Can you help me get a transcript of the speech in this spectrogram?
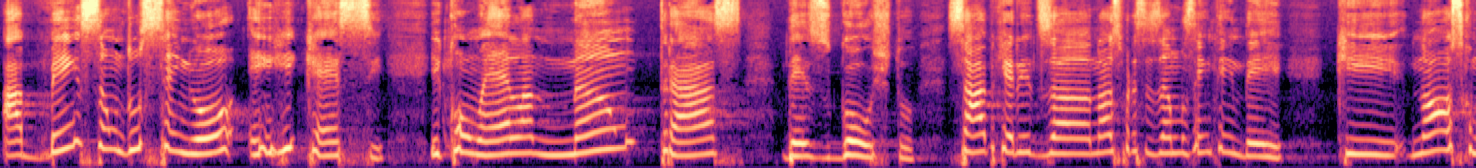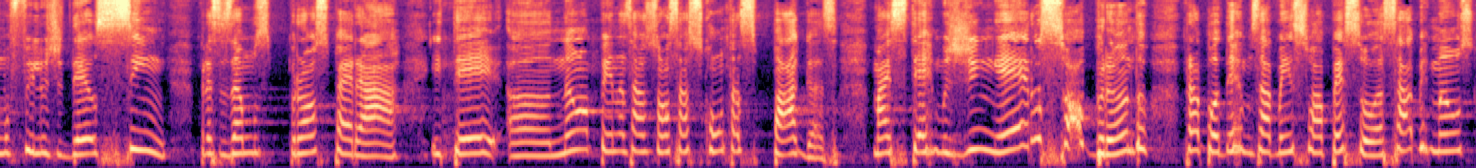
A bênção do Senhor enriquece e com ela não traz desgosto. Sabe, queridos, uh, nós precisamos entender que nós, como filhos de Deus, sim, precisamos prosperar e ter uh, não apenas as nossas contas pagas, mas termos dinheiro sobrando para podermos abençoar pessoas. Sabe, irmãos,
